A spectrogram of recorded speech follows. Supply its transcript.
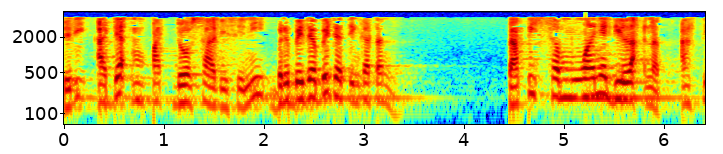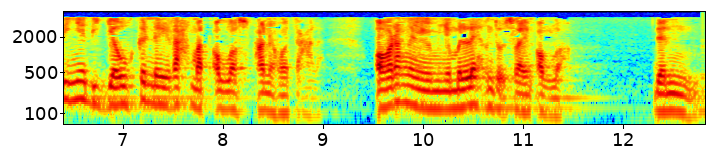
Jadi ada empat dosa di sini berbeda-beda tingkatannya. Tapi semuanya dilaknat. Artinya dijauhkan dari rahmat Allah subhanahu wa ta'ala. Orang yang menyembelih untuk selain Allah. Dan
